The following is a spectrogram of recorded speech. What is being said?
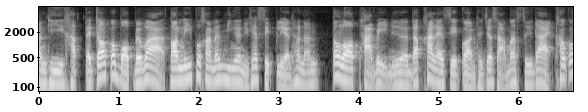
ทันทีครับ แต่จอร์ดก็บอกไปว่าตอนนี้พวกเขานั้นมีเงินอยู่แค่ 10 เหรียญเท่านั้น ต้องรอผ่านไปอีกเดือนรับค่าแรงเสียก่อนถึงจะสามารถซื้อได้ เขาก็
